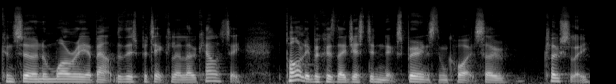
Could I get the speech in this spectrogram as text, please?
concern and worry about this particular locality. Partly because they just didn't experience them quite so closely,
